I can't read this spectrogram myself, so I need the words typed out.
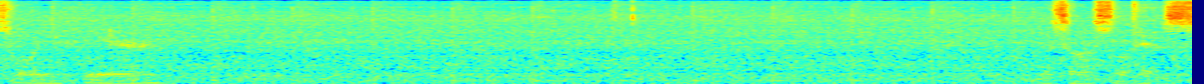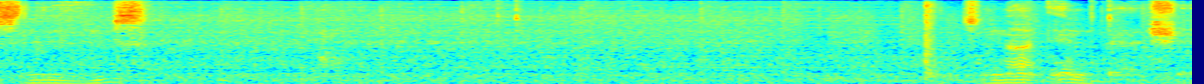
This one here. This also has sleeves. It's not in bad shape.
